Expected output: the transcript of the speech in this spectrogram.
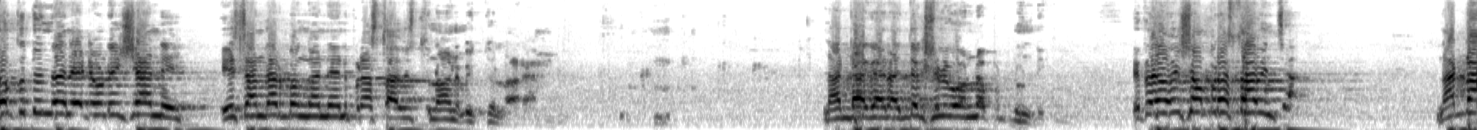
దొక్కుతుంది అనేటువంటి విషయాన్ని ఈ సందర్భంగా నేను ప్రస్తావిస్తున్నాను మిత్రులారా. నడ్డా గారు అధ్యక్షులుగా ఉన్నప్పటి నుండి ఇక్కడ విషయం ప్రస్తావించా. నడ్డా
